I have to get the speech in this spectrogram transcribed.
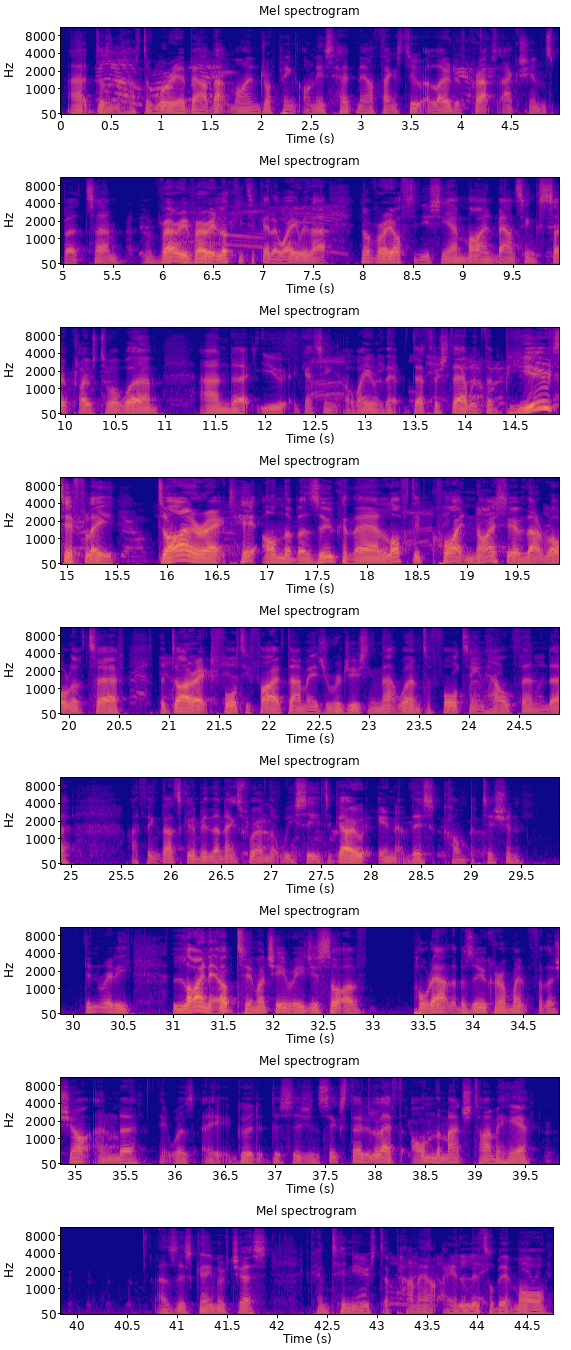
uh, doesn't have to worry about that mine dropping on his head now, thanks to a load of crap's actions. But um, very, very lucky to get away with that. Not very often you see a mine bouncing so close to a worm and uh, you getting away with it. Deathwish there with the beautifully direct hit on the bazooka there, lofted quite nicely over that roll of turf. The direct 45 damage, reducing that worm to 14 health, and uh, I think that's going to be the next worm that we see to go in this competition. Didn't really line it up too much either. He just sort of pulled out the bazooka and went for the shot, and uh, it was a good decision. 6.30 left on the match timer here as this game of chess continues to pan out a little bit more.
